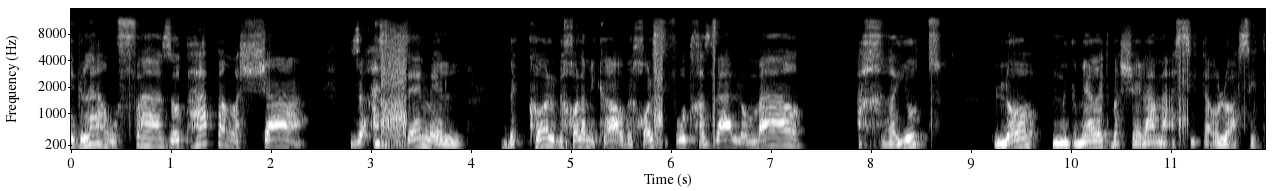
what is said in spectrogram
עגלה ערופה זאת הפרשה, זה הסמל בכל, בכל המקרא ובכל ספרות חז"ל לומר, אחריות לא נגמרת בשאלה מה עשית או לא עשית.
